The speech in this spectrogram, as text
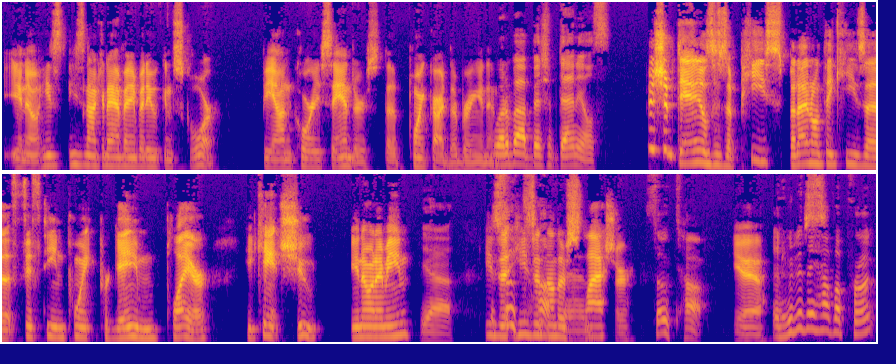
You know, he's he's not going to have anybody who can score beyond Corey Sanders, the point guard they're bringing in. What about Bishop Daniels? Bishop Daniels is a piece, but I don't think he's a 15 point per game player. He can't shoot. You know what I mean? Yeah. He's a, he's tough, another man. slasher. So tough. Yeah. And who did they have up front?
